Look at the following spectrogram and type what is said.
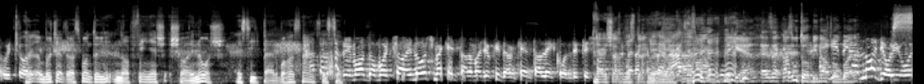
Úgyhogy... Bocsánat, azt mondta, hogy napfényes sajnos? Ezt így párba használt? Hát ezt azért a... mondom, hogy sajnos, meg kénytelen vagyok időnként a légkondit is. Ja, és az most de... Igen, ezek az utóbbi napokban nagyon jól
